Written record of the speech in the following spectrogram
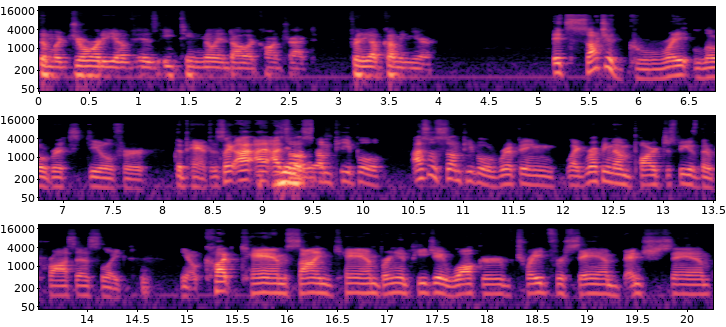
the majority of his $18 million contract for the upcoming year it's such a great low risk deal for the Panthers. Like I, I, I saw some people, I saw some people ripping like ripping them apart just because their process, like you know, cut Cam, sign Cam, bring in PJ Walker, trade for Sam, bench Sam,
